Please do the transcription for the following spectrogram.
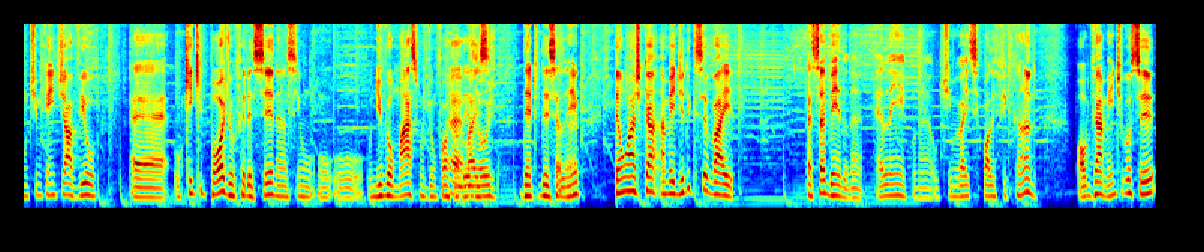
um time que a gente já viu é, o que, que pode oferecer, né? Assim, o, o, o nível máximo de um Fortaleza é, mas... hoje dentro desse elenco. Então, acho que à medida que você vai percebendo, né? Elenco, né? O time vai se qualificando. Obviamente você,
